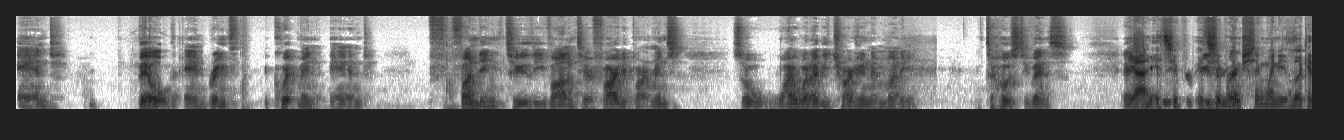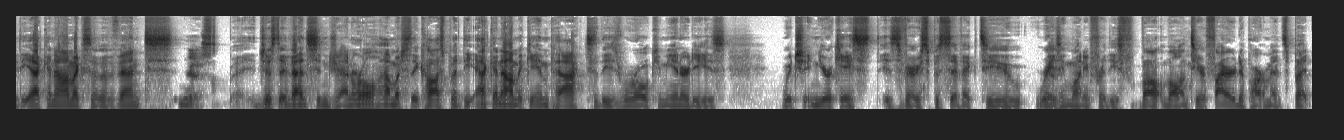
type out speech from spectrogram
and build and bring equipment and funding to the volunteer fire departments. So why would I be charging them money to host events? And yeah, it's super, it's super interesting when you look at the economics of events, yes, just events in general, how much they cost, but the economic impact to these rural communities, which in your case is very specific to raising money for these volunteer fire departments, but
